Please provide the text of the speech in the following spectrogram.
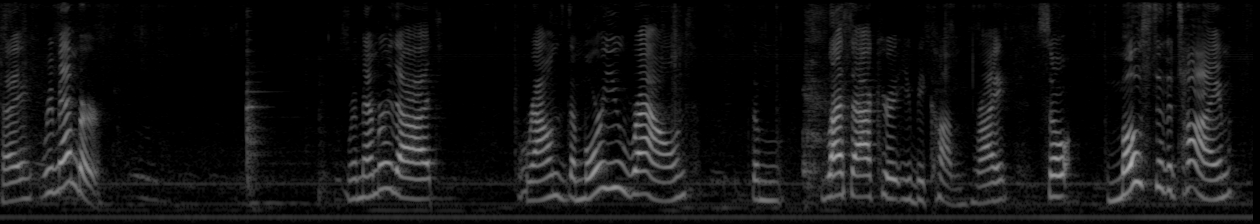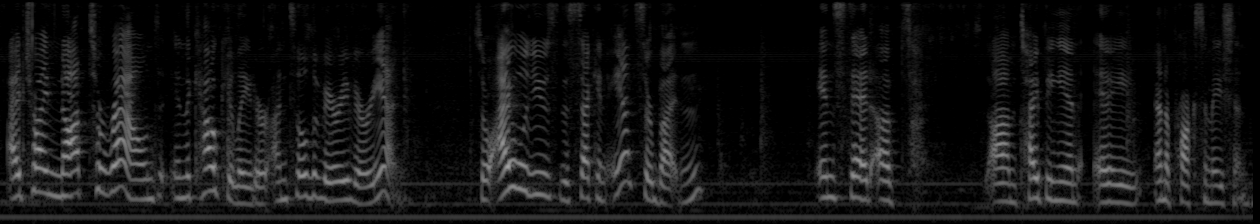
Okay, remember, remember that round, the more you round, the less accurate you become, right? So most of the time, I try not to round in the calculator until the very, very end. So I will use the second answer button instead of um, typing in a, an approximation.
